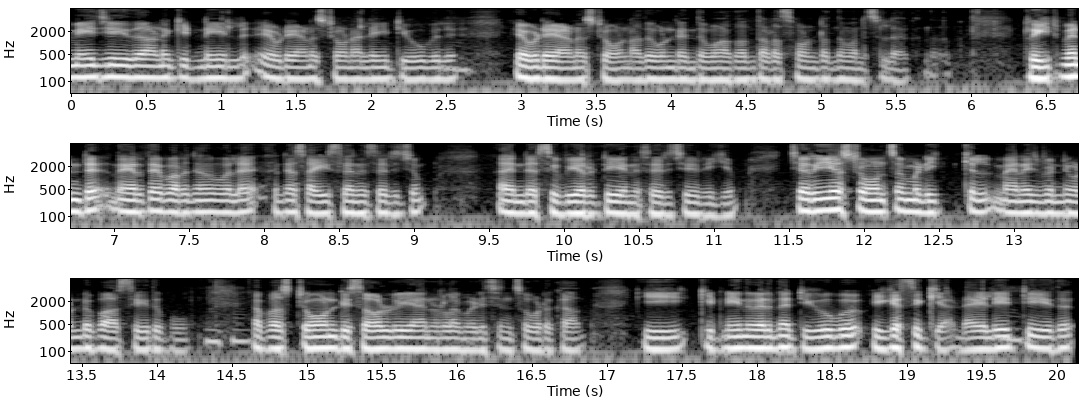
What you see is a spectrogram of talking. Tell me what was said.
ഇമേജ് ചെയ്താണ് കിഡ്നിയിൽ എവിടെയാണ് സ്റ്റോൺ അല്ലെങ്കിൽ ട്യൂബിൽ എവിടെയാണ് സ്റ്റോൺ അതുകൊണ്ട് എന്തുമാത്രം തടസ്സമുണ്ടെന്ന് മനസ്സിലാക്കുന്നത്. ട്രീറ്റ്മെന്റ് നേരത്തെ പറഞ്ഞതുപോലെ അതിന്റെ സൈസ് അനുസരിച്ചും അതിന്റെ സിവിയറിറ്റി അനുസരിച്ച് ഇരിക്കും ചെറിയ സ്റ്റോൺസ് മെഡിക്കൽ മാനേജ്മെന്റ് കൊണ്ട് പാസ് ചെയ്ത് പോകും. അപ്പോൾ സ്റ്റോൺ ഡിസോൾവ് ചെയ്യാനുള്ള മെഡിസിൻസ് കൊടുക്കാം. ഈ കിഡ്നിയിൽ നിന്ന് വരുന്ന ട്യൂബ് വികസിക്കുക ഡയലേറ്റ് ചെയ്ത്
